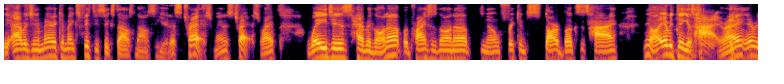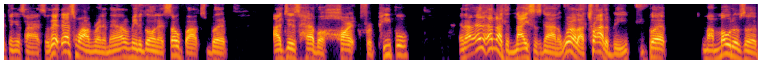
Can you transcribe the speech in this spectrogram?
The average American makes fifty-six thousand dollars a year. That's trash, man. It's trash, right? Wages haven't gone up, but prices gone up. You know, freaking Starbucks is high. You know, everything is high, right? everything is high. So that, that's why I'm running, man. I don't mean to go on that soapbox, but I just have a heart for people. And I, I'm not the nicest guy in the world. I try to be, but my motives are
